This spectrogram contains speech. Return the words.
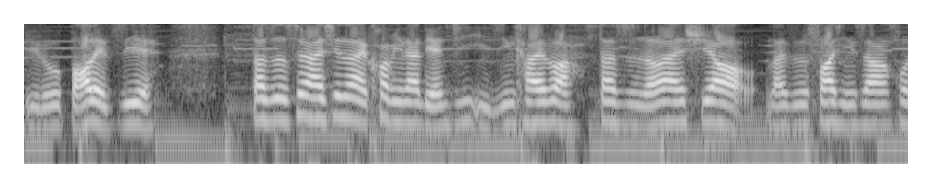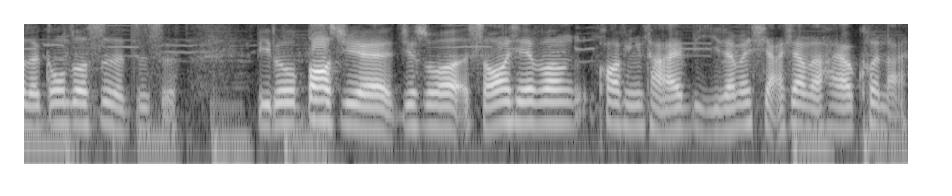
比如《堡垒之夜》。但是，虽然现在跨平台联机已经开放，但是仍然需要来自发行商或者工作室的支持。比如暴雪就说，《守望先锋》跨平台比人们想象的还要困难。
